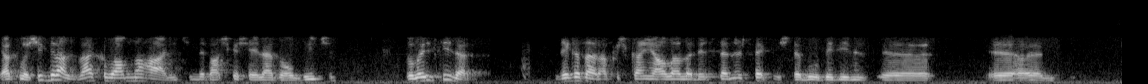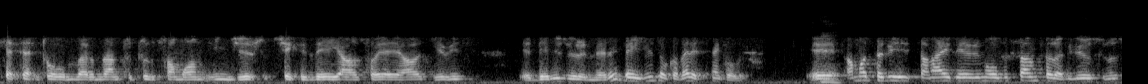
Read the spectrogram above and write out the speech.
Yaklaşık biraz daha kıvamlı hali içinde başka şeyler de olduğu için. Dolayısıyla ne kadar akışkan yağlarla beslenirsek işte bu dediğiniz e, e, keten tohumlarından tutun somon, incir, çekirdeği yağı, soya yağı, ceviz, e, deniz ürünleri beyniniz o kadar esnek olur. E, Evet. Ama tabii sanayi devrimi olduktan sonra biliyorsunuz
